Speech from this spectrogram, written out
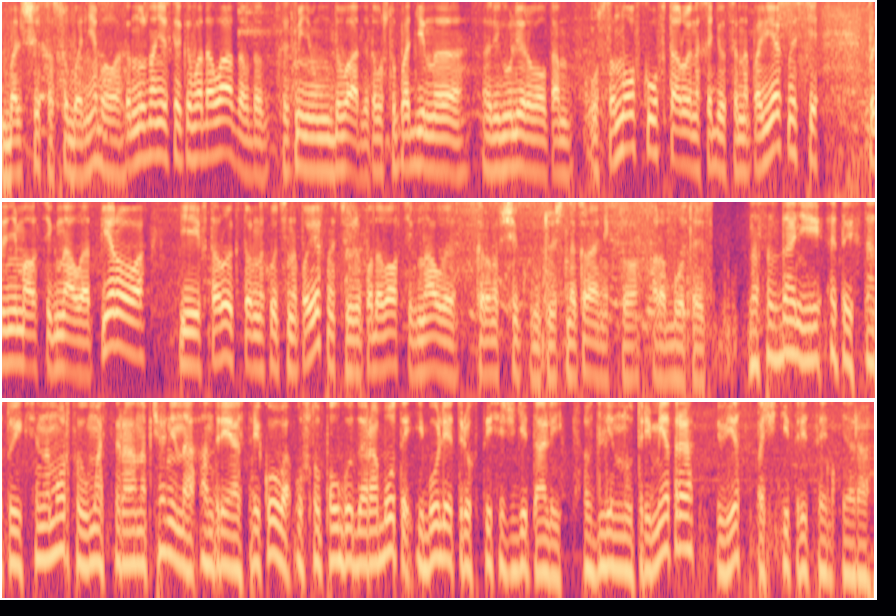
больших особо не было. Нужно несколько водолазов, да, как минимум два, для того, чтобы один э, регулировал там установку, второй находился на поверхности, принимал сигналы от первого, и второй, который находится на поверхности, уже подавал сигналы крановщику, то есть на кране, кто работает. На создание этой статуи ксеноморфа у мастера анапчанина Андрея Острякова ушло полгода работы и более трех тысяч деталей. В длину 3 метра, вес почти 3 центнера.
